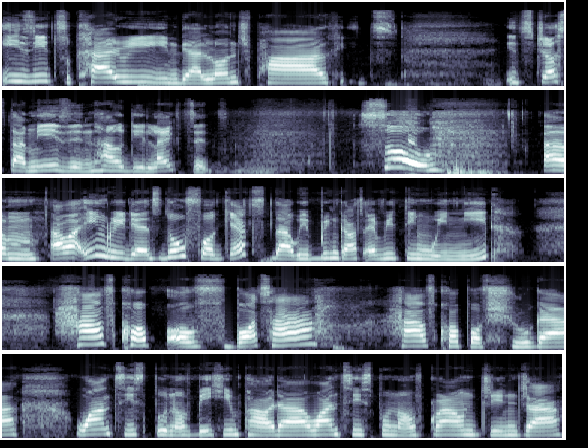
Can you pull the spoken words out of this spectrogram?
easy to carry in their lunch pack. It's it's just amazing how they liked it. So um our ingredients don't forget that we bring out everything we need half cup of butter half cup of sugar one teaspoon of baking powder one teaspoon of ground ginger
